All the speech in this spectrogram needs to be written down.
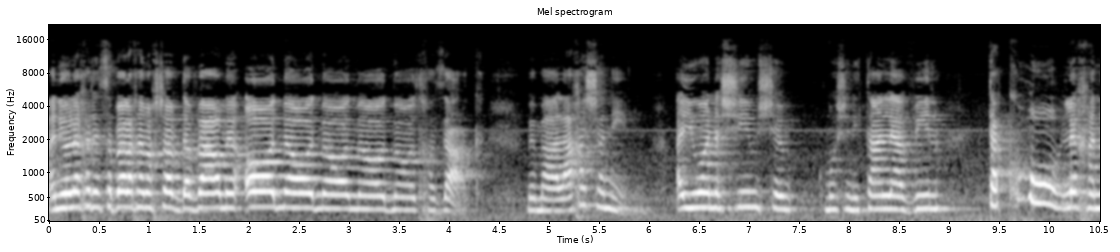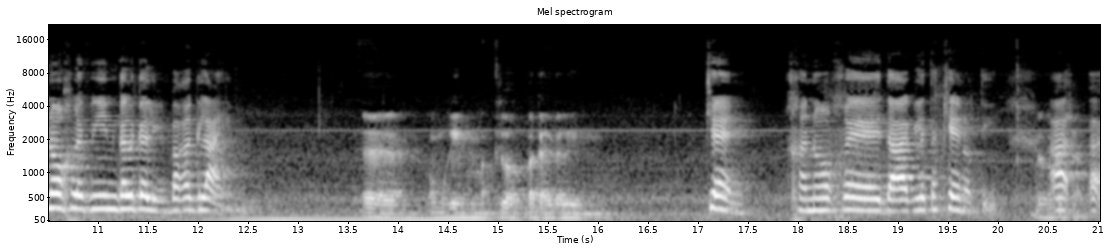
אני הולכת לספר לכם עכשיו דבר מאוד מאוד מאוד מאוד מאוד חזק. במהלך השנים היו אנשים שכמו שניתן להבין, תקעו לחנוך לוין גלגלים ברגליים. אה, אומרים מקלות בגלגלים. כן, חנוך אה, דאג לתקן אותי. בבקשה. אה, אה,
